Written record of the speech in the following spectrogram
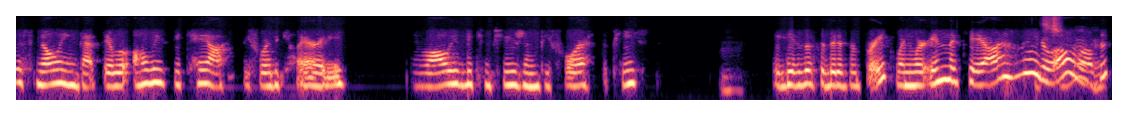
Just knowing that there will always be chaos before the clarity, there will always be confusion before the peace. Mm. It gives us a bit of a break when we're in the chaos. We go, sure. oh well, this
